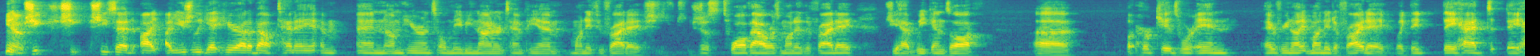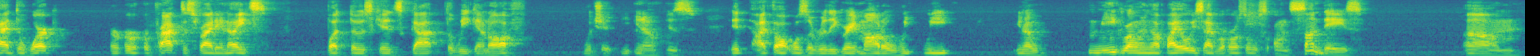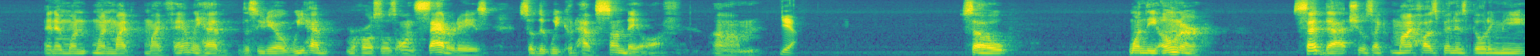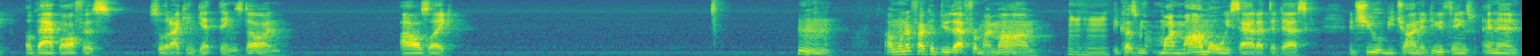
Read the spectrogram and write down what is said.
you know she she she said i, I usually get here at about 10 a.m and i'm here until maybe 9 or 10 p.m monday through friday. She's just 12 hours monday to friday. She had weekends off uh, but her kids were in every night monday to friday. Like they they had to, they had to work or, or, or practice friday nights but those kids got the weekend off which it you know is it i thought was a really great model. We we you know me growing up i always had rehearsals on sundays. Um and then when when my my family had the studio we had rehearsals on saturdays so that we could have sunday off. Um Yeah. so when the owner said that she was like my husband is building me a back office so that i can get things done i was like hmm i wonder if i could do that for my mom Mm-hmm. because m- my mom always sat at the desk and she would be trying to do things and then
